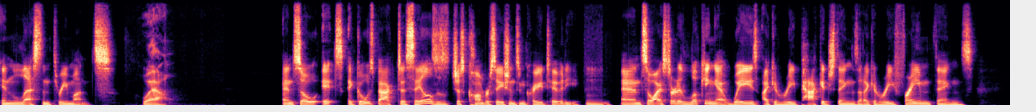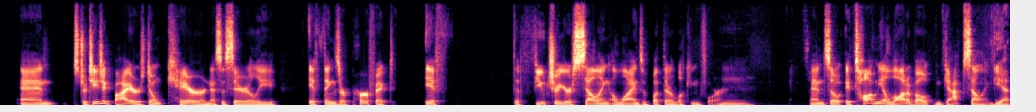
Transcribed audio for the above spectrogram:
in less than three months. Wow. And so it's it goes back to sales is just conversations and creativity. Mm, And so I started looking at ways I could repackage things, that I could reframe things. And strategic buyers don't care necessarily if things are perfect, if the future you're selling aligns with what they're looking for. mm. And so it taught me a lot about gap selling Yeah.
